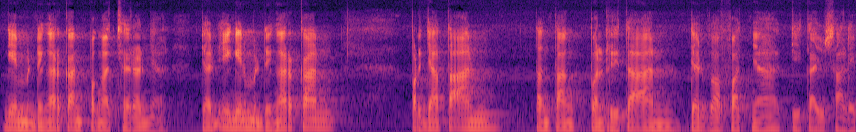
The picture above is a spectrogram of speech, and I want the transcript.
ingin mendengarkan pengajarannya, dan ingin mendengarkan pernyataan tentang penderitaan dan wafatnya di kayu salib.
